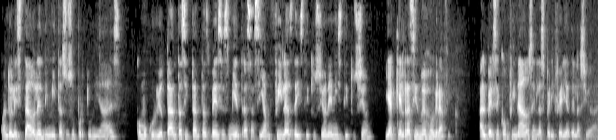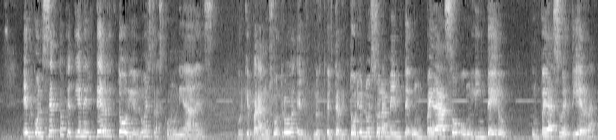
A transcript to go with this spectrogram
cuando el Estado les limita sus oportunidades, como ocurrió tantas y tantas veces mientras hacían filas de institución en institución, y aquel racismo geográfico al verse confinados en las periferias de las ciudades. El concepto que tiene el territorio en nuestras comunidades, porque para nosotros el, territorio no es solamente un pedazo o un lindero, un pedazo de tierra,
